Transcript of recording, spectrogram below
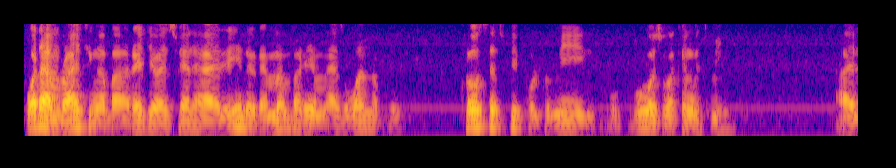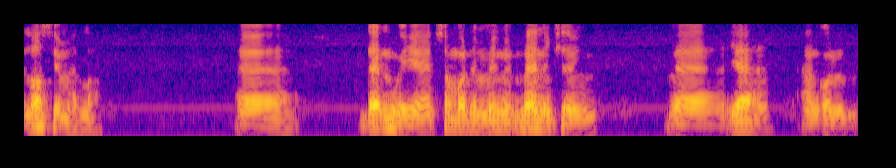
what I'm writing about Radio SPL, I really remember him as one of the closest people to me who was working with me. I lost him a lot. Uh, then we had somebody man- managing, uh, yeah, Uncle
